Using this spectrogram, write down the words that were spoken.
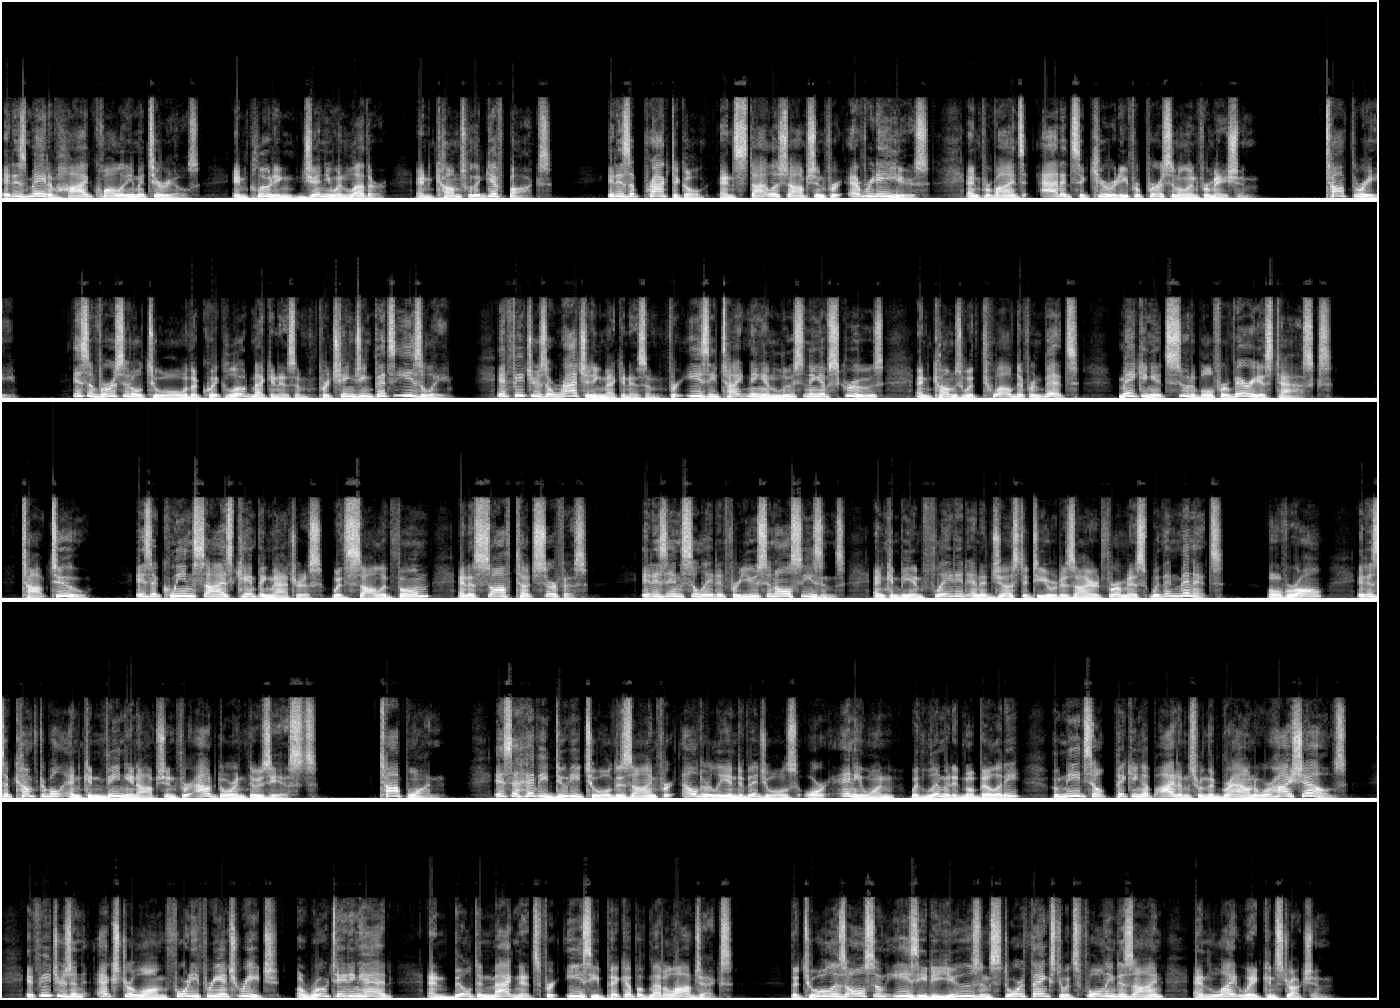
It is made of high-quality materials, including genuine leather, and comes with a gift box. It is a practical and stylish option for everyday use and provides added security for personal information. Top 3 is a versatile tool with a quick load mechanism for changing bits easily. It features a ratcheting mechanism for easy tightening and loosening of screws and comes with 12 different bits, making it suitable for various tasks. Top 2 is a queen-size camping mattress with solid foam and a soft touch surface. It is insulated for use in all seasons and can be inflated and adjusted to your desired firmness within minutes. Overall, it is a comfortable and convenient option for outdoor enthusiasts. Top 1 is a heavy-duty tool designed for elderly individuals or anyone with limited mobility who needs help picking up items from the ground or high shelves. It features an extra-long 43-inch reach, a rotating head, and built-in magnets for easy pickup of metal objects. The tool is also easy to use and store thanks to its folding design and lightweight construction.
